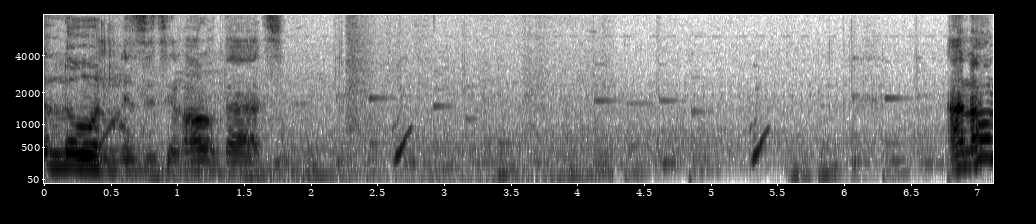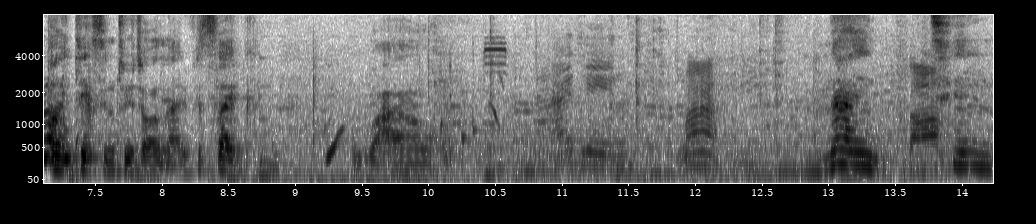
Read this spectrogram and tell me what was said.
alone is eating all of that. I know how long it takes him to eat all that. If it's like, wow, 19 มา 19,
